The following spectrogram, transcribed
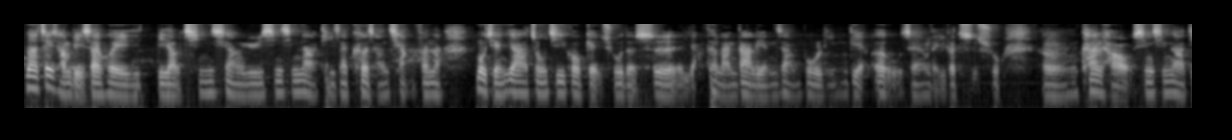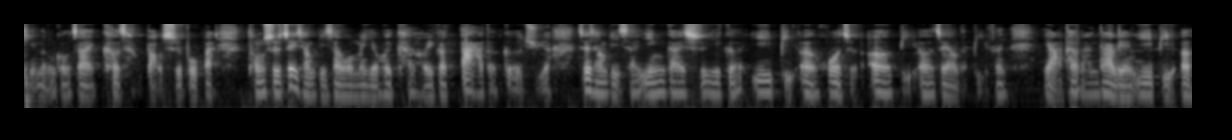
那这场比赛会比较倾向于辛辛那提在客场抢分呢。目前亚洲机构给出的是亚特兰大联让步零点二五这样的一个指数，嗯，看好辛辛那提能够在客场保持不败。同时这场比赛我们也会看好一个大的格局啊，这场比赛应该是一个一比二或。或者二比二这样的比分，亚特兰大连一比二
